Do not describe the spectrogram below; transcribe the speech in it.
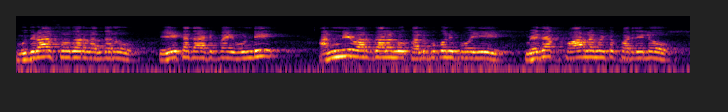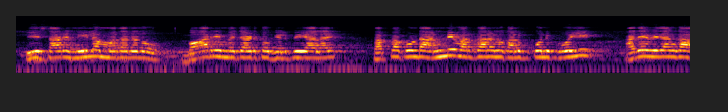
ముదిరాజ్ సోదరులందరూ ఏకదాటిపై ఉండి అన్ని వర్గాలను కలుపుకొని పోయి మెదక్ పార్లమెంటు పరిధిలో ఈసారి నీలం మదనను భారీ మెజార్టీతో గెలిపియాలి తప్పకుండా అన్ని వర్గాలను కలుపుకొని పోయి అదేవిధంగా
